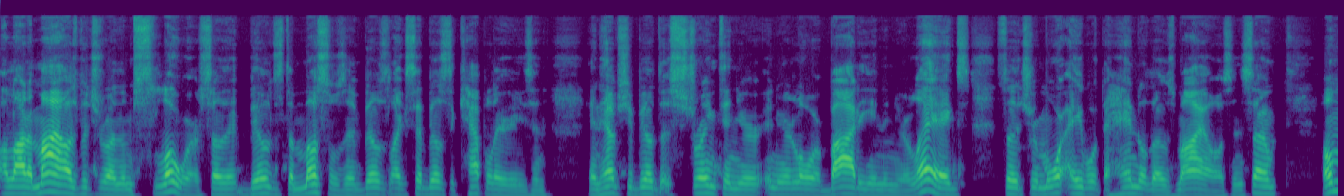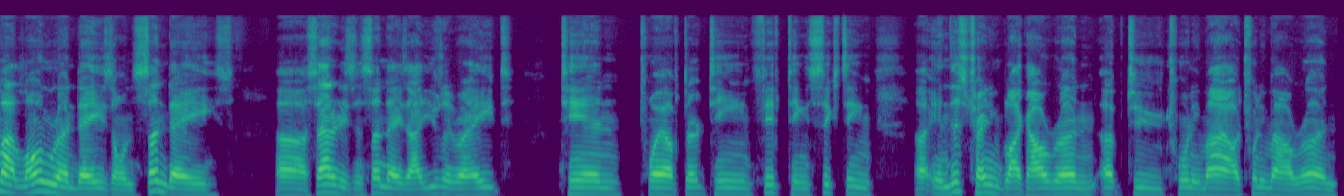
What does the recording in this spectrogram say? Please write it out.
a lot of miles, but you run them slower. So it builds the muscles and builds, like I said, builds the capillaries and and helps you build the strength in your in your lower body and in your legs so that you're more able to handle those miles. And so on my long run days on Sundays, uh, Saturdays and Sundays, I usually run 8, 10, 12, 13, 15, 16. Uh, in this training block, I'll run up to 20 mile, 20 mile run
